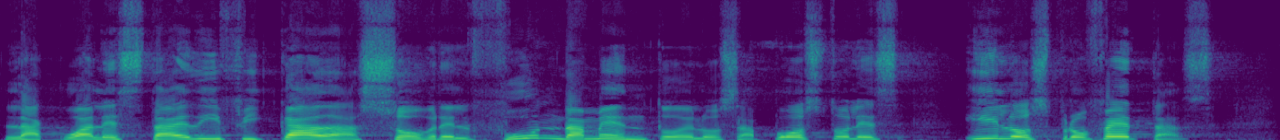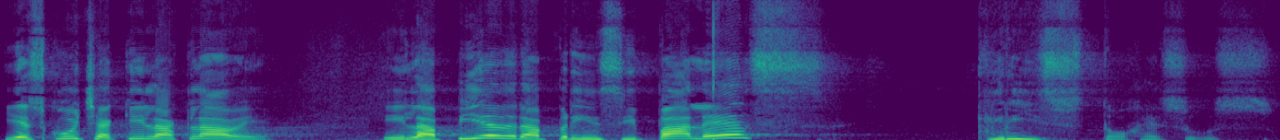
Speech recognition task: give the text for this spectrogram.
la cual está edificada sobre el fundamento de los apóstoles y los profetas. Y escucha aquí la clave. Y la piedra principal es Cristo Jesús.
